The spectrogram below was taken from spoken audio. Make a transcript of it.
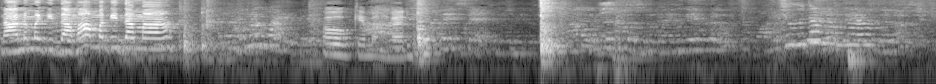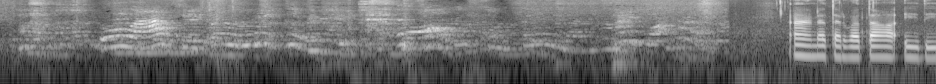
నాన్నమ్మకి ఇద్దామా అమ్మకి ఇద్దామా ఓకే బంగారు. అండ్ ఆ తర్వాత ఇది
